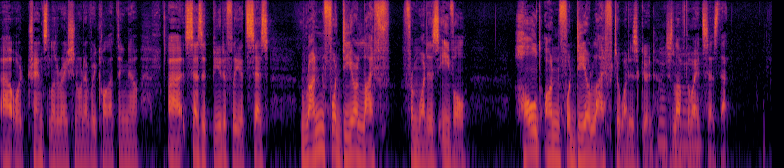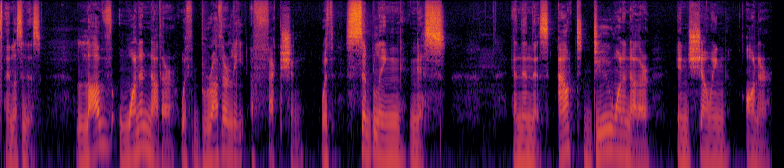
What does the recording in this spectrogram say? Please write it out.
uh, or transliteration, whatever we call that thing now, uh, says it beautifully. It says, Run for dear life from what is evil, hold on for dear life to what is good. I just love the way it says that. And listen to this love one another with brotherly affection, with siblingness. And then this outdo one another in showing honor.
